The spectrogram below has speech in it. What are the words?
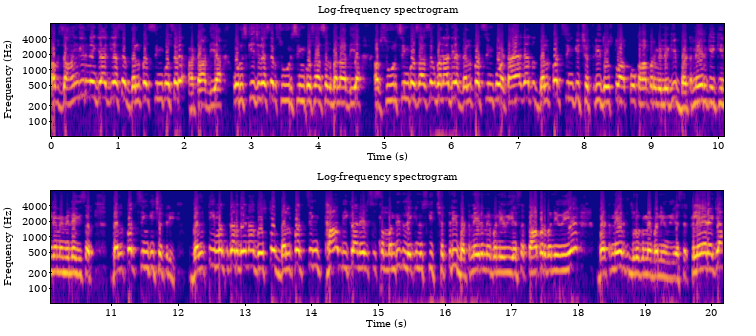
अब जहांगीर ने क्या किया, सर? दलपत सिंह को, सर, हटा दिया, और उसकी जगह, सर, सूर सिंह को शासक बना दिया। अब सूर सिंह को शासक बना दिया, दलपत सिंह को हटाया गया तो दलपत सिंह की छतरी, दोस्तों, आपको कहाँ पर मिलेगी? भटनेर के किले में मिलेगी, सर। दलपत सिंह की छतरी। गलती मत कर देना, दोस्तों, दलपत सिंह था बीकानेर से संबंधित, लेकिन उसकी छतरी भटनेर में बनी हुई है, सर। कहाँ पर बनी हुई है? भटनेर दुर्ग में बनी हुई है, सर। क्लियर है क्या?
